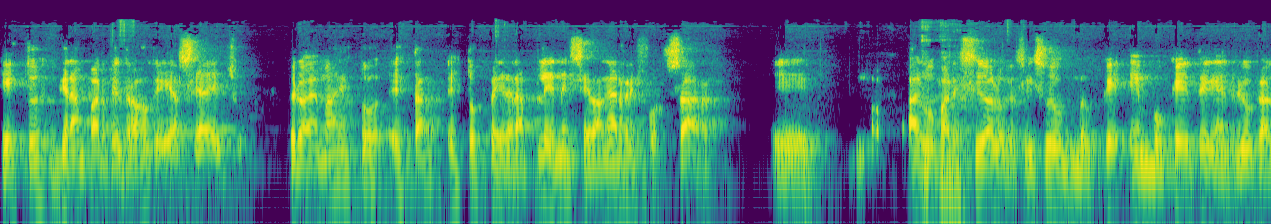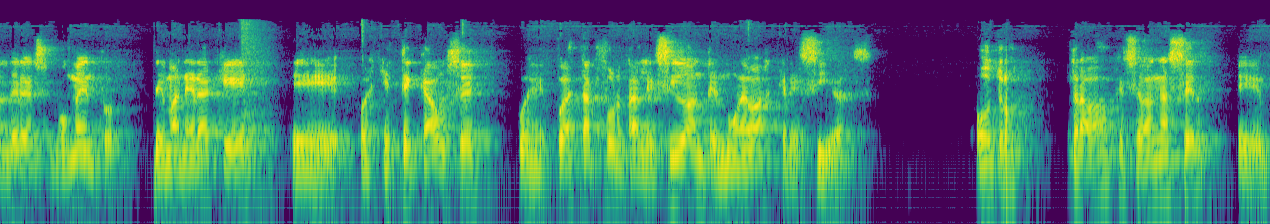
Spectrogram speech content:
que esto es gran parte del trabajo que ya se ha hecho. Pero además estos, estos pedraplenes se van a reforzar. Eh, algo parecido a lo que se hizo en Boquete, en el río Caldera en su momento, de manera que, eh, pues que este cauce pues, pueda estar fortalecido ante nuevas crecidas. Otros trabajos que se van a hacer, eh,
